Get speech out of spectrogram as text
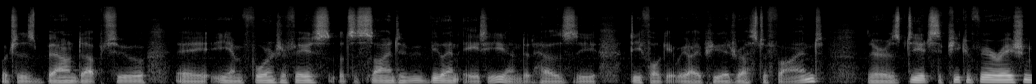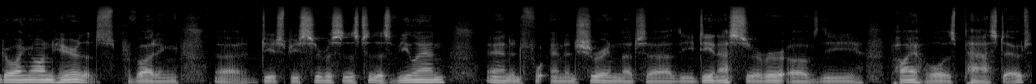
which is bound up to a EM4 interface that's assigned to VLAN 80, and it has the default gateway IP address defined. There's DHCP configuration going on here that's providing uh, DHCP services to this VLAN and, and ensuring that uh, the DNS server of the Pi-hole is passed out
